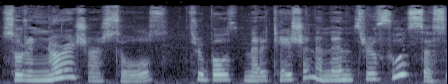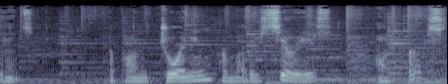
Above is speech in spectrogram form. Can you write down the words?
So, to nourish our souls through both meditation and then through food sustenance upon joining her mother's Ceres on earth.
